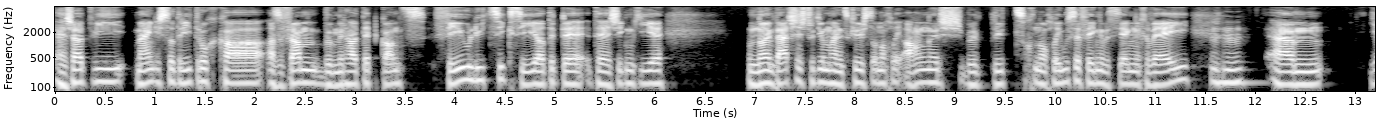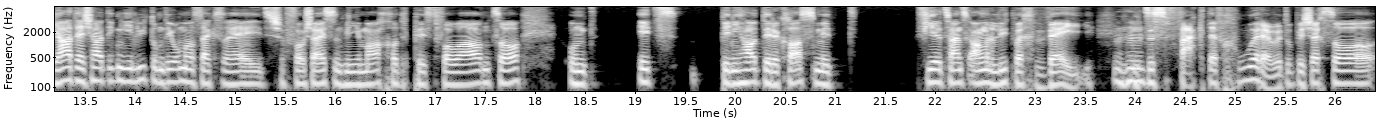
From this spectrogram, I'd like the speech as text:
hast du halt wie manchmal so den Eindruck gehabt, also vor allem, weil wir halt dort ganz viele Leute waren, oder? Da, da hast irgendwie. Und noch im Bachelorstudium habe ich das Gefühl, es ist auch noch ein bisschen anders, weil die Leute sich noch ein bisschen herausfinden, was sie eigentlich wollen Mhm. ähm, ja, da hast halt irgendwie Leute um dich herum, die sagen so, hey, das ist doch voll scheiße, was wir hier machen oder pisst voll an und so. Und jetzt bin ich halt in einer Klasse mit 24 anderen Leuten, die ich will. Mhm. Und das fängt einfach hure, weil du bist echt so,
